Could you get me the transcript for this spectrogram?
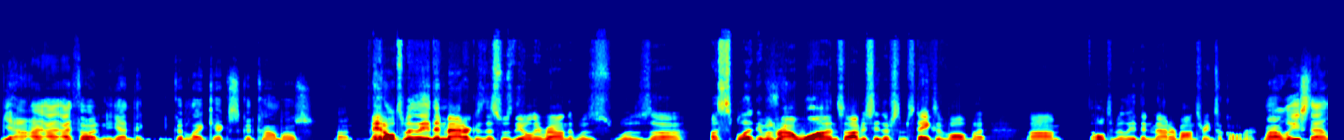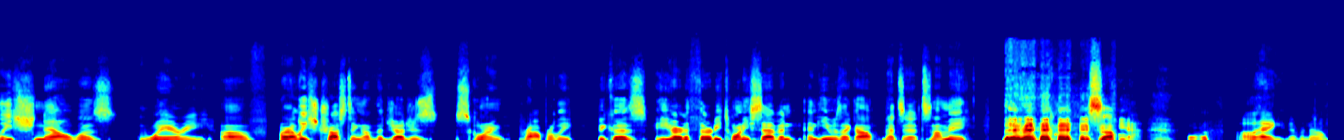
yeah, I, I, I thought he had the good leg kicks, good combos. But And ultimately, it didn't matter because this was the only round that was was uh, a split. It was round one, so obviously there's some stakes involved, but um, ultimately it didn't matter. Bontorin took over. Well, at least at least Schnell was wary of, or at least trusting of the judges scoring properly because he heard a 30-27 and he was like, "Oh, that's it. It's not me." So- yeah. Well, hey, you never know.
